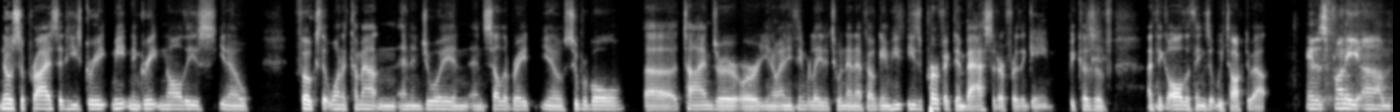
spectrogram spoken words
no surprise that he's greet meeting and greeting all these you know folks that want to come out and, and enjoy and, and celebrate you know Super Bowl uh, times or or you know anything related to an NFL game. He, he's a perfect ambassador for the game because of I think all the things that we talked about. and it's funny. Um,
